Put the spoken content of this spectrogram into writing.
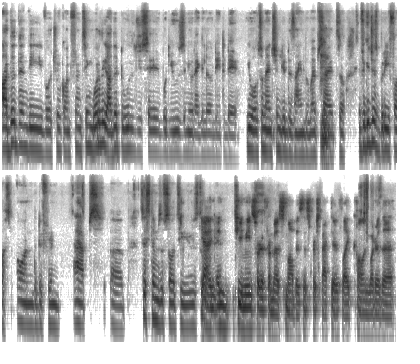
other than the virtual conferencing, what are the other tools you say would use in your regular day to day? You also mentioned you designed the website, so if you could just brief us on the different apps, uh, systems of sorts you use. Yeah, and, and, do you mean sort of from a small business perspective, like Colin, what are the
